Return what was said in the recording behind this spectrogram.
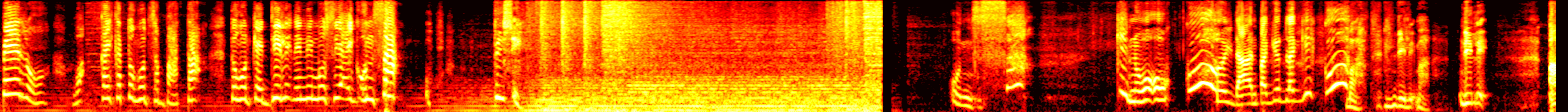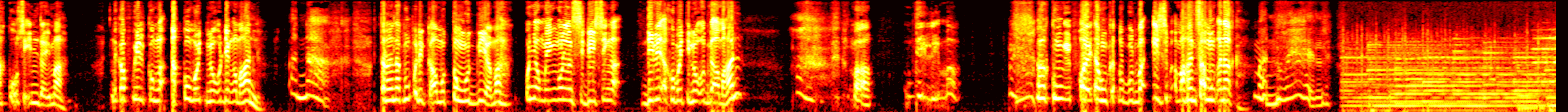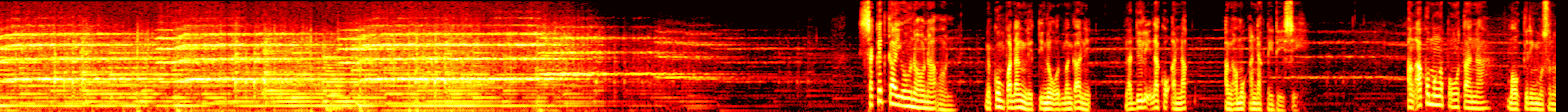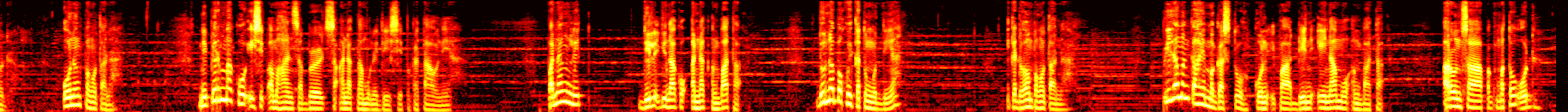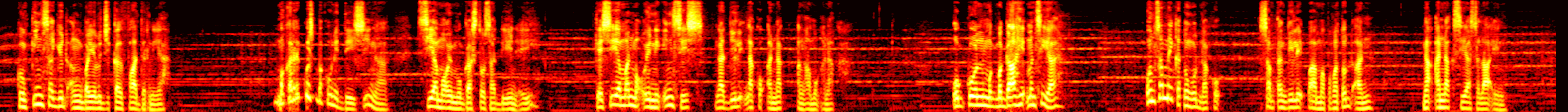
Pero, wa kay katungod sa bata. Tungod kay dili ni nimo siya ig unsa. DC! Unsa? Kinuo ko. Daan pagyud lagi ko. Ma, dili ma. Dili. Ako si Inday ma. Nakafeel ko nga ako mo'y tinuod niyang amahan. Anak. Tanan akong panigkamo tungod niya ma. Unyang maingon lang si DC nga, dili ako mo'y tinuod nga amahan. Ma, dili ma. Akong i-fight akong katugod maisip amahan sa among anak. Manuel. Sakit kayo hunahon nga kung pananglit tinuod man gani nga dili na ko anak ang among anak ni Daisy. Ang ako mga pangutana mao kining mosunod. Unang pangutana. Nipirma ko isip amahan sa birth sa anak namo ni Daisy pagkatao niya. Pananglit dili gyud ako anak ang bata. Doon na ba ko'y katungod niya? Ikaduhang pangutana. Pila man kahay magasto kung ipa-DNA namo ang bata aron sa pagmatuod kung kinsa gyud ang biological father niya. Maka-request ba ko ni Daisy nga siya mao'y mo gasto sa DNA? Kay siya man mao'y ni insist nga dili nako anak ang among anak. Ug kung magmagahi man siya, unsa may katungod nako samtang dili pa mapamatud-an nga anak siya sa lain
